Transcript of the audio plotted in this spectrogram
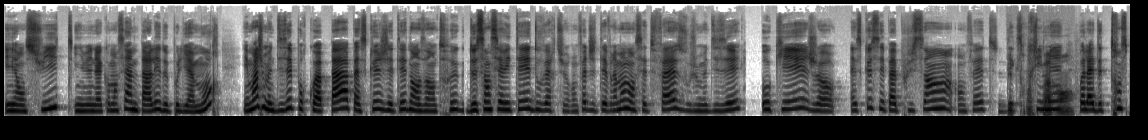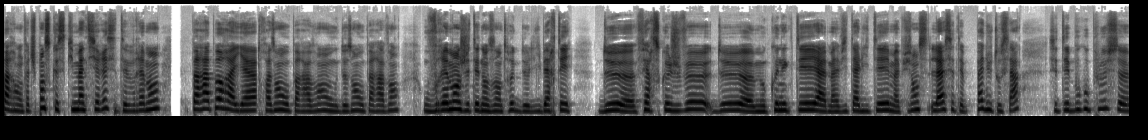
Et ensuite, il a commencé à me parler de polyamour. Et moi, je me disais pourquoi pas, parce que j'étais dans un truc de sincérité, d'ouverture. En fait, j'étais vraiment dans cette phase où je me disais, ok, genre, est-ce que c'est pas plus sain, en fait, d'exprimer, voilà, d'être transparent. En fait, je pense que ce qui m'attirait, c'était vraiment par rapport à il y a trois ans auparavant ou deux ans auparavant, où vraiment j'étais dans un truc de liberté, de euh, faire ce que je veux, de euh, me connecter à ma vitalité, ma puissance. Là, c'était pas du tout ça. C'était beaucoup plus, euh,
